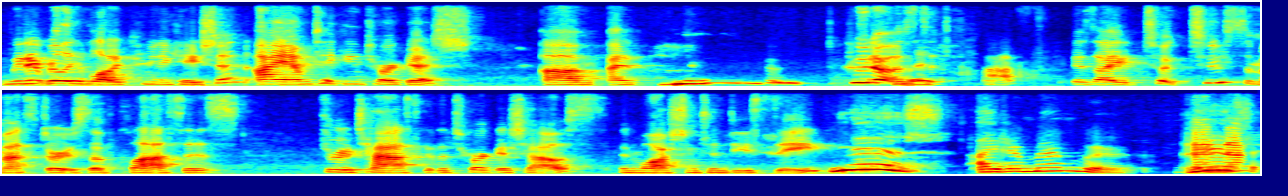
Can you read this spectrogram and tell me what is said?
we didn't really have a lot of communication. I am taking Turkish. Um, I, kudos to TASC, is I took two semesters of classes through TASC at the Turkish House in Washington D.C. Yes, I remember. And yes, now,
